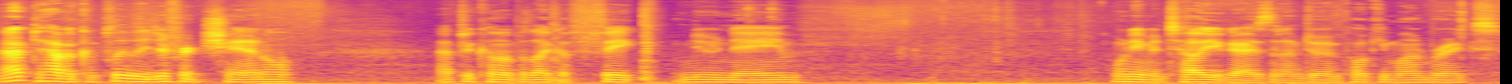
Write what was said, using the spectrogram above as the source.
I have to have a completely different channel. I have to come up with like a fake new name won't even tell you guys that I'm doing Pokemon breaks.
